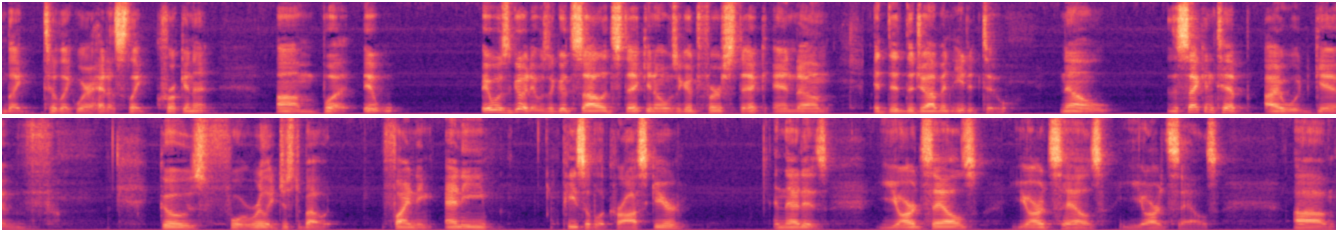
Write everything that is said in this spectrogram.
like to like where it had a slight crook in it. Um, but it it was good. It was a good solid stick. You know, it was a good first stick, and um, it did the job it needed to. Now, the second tip I would give goes for really just about finding any piece of lacrosse gear, and that is yard sales, yard sales, yard sales. Um,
